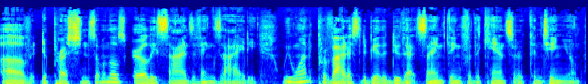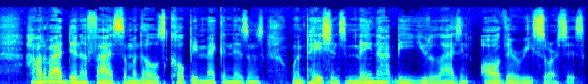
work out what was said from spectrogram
of depression, some of those early signs of anxiety. We want providers to be able to do that same thing for the cancer continuum. How do I identify some of those coping mechanisms when patients may not be utilizing all their resources?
